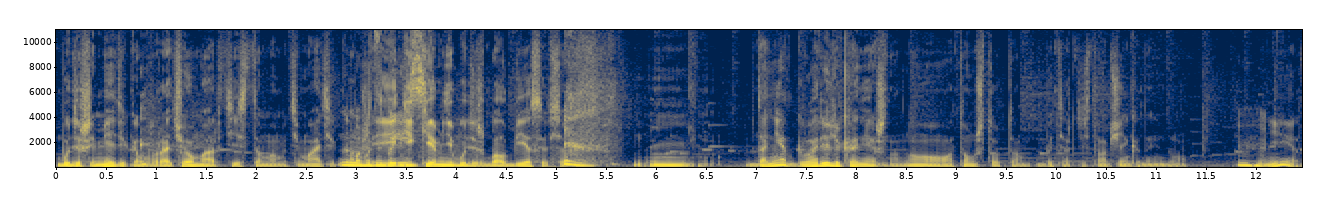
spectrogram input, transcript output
Будешь и медиком, и врачом, и артистом, и математиком. Ну, может, и сбылись. никем не будешь балбес, и все. Да нет, говорили, конечно, но о том, что там быть артистом, вообще никогда не думал. Мгм. Нет.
